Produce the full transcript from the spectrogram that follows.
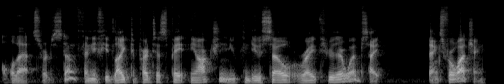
all that sort of stuff. And if you'd like to participate in the auction, you can do so right through their website. Thanks for watching.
